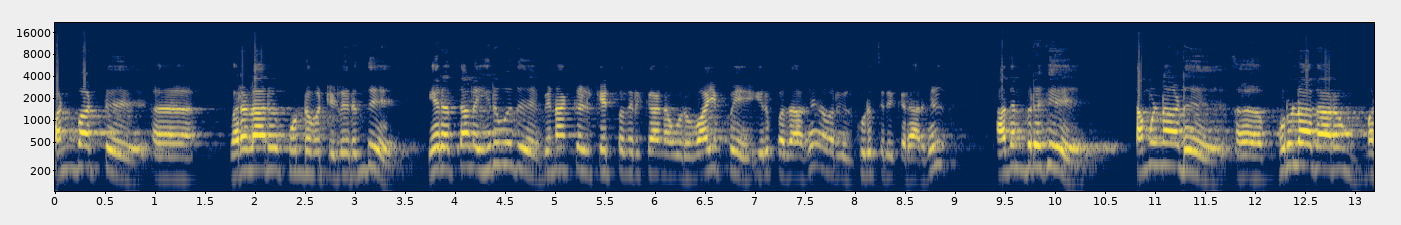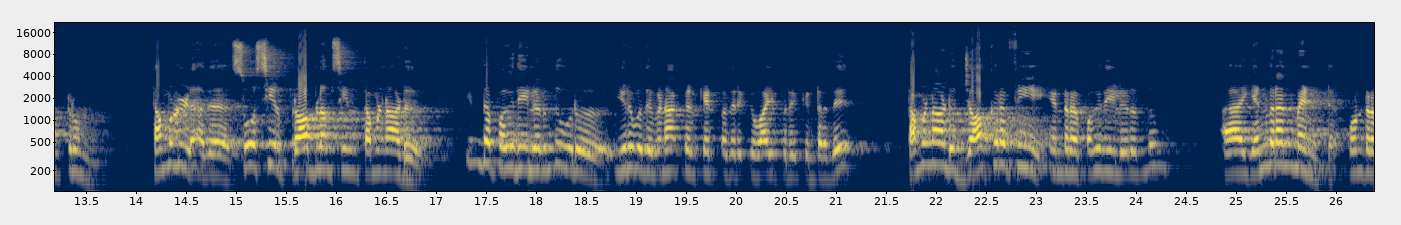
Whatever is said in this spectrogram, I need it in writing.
பண்பாட்டு வரலாறு போன்றவற்றிலிருந்து ஏறத்தாழ இருபது வினாக்கள் கேட்பதற்கான ஒரு வாய்ப்பு இருப்பதாக அவர்கள் கொடுத்திருக்கிறார்கள். அதன் பிறகு தமிழ்நாடு பொருளாதாரம் மற்றும் தமிழ் அது சோசியல் ப்ராப்ளம்ஸ் இன் தமிழ்நாடு இந்த பகுதியிலிருந்து ஒரு இருபது வினாக்கள் கேட்பதற்கு வாய்ப்பு இருக்கின்றது. தமிழ்நாடு ஜாகிரபி என்ற பகுதியிலிருந்தும் என்விரான்மெண்ட் போன்ற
